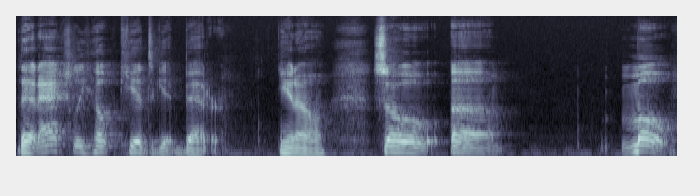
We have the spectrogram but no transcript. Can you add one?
that actually help kids get better. You know, so. Uh, Moe,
